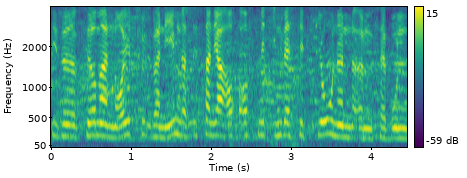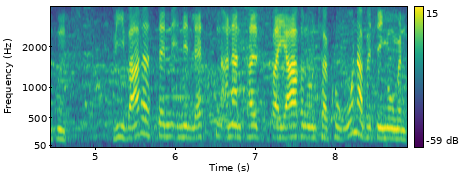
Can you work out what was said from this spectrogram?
Diese Firma neu zu übernehmen, das ist dann ja auch oft mit Investitionen ähm, verbunden. Wie war das denn in den letzten anderthalb, zwei Jahren unter Corona-Bedingungen?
